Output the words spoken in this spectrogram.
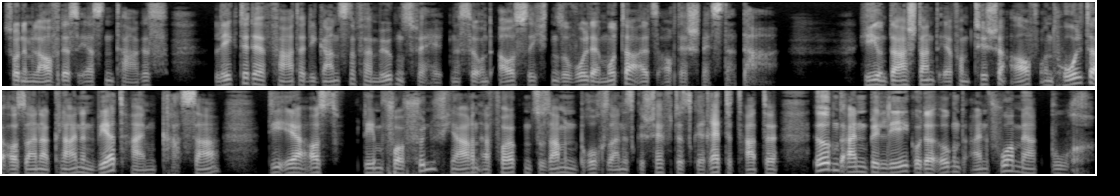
Schon im Laufe des ersten Tages legte der Vater die ganzen Vermögensverhältnisse und Aussichten sowohl der Mutter als auch der Schwester dar. Hie und da stand er vom Tische auf und holte aus seiner kleinen Wertheimkassa, die er aus dem vor fünf Jahren erfolgten Zusammenbruch seines Geschäftes gerettet hatte, irgendeinen Beleg oder irgendein Vormerkbuch.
